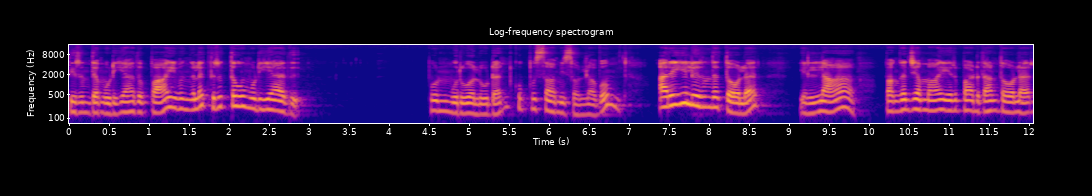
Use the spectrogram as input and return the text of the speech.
திருந்த முடியாதுப்பா இவங்களை திருத்தவும் முடியாது. புன்முறுவலுடன் குப்புசாமி சொல்லவும் அருகில் இருந்த தோழர் எல்லாம் பங்கஜமா ஏற்பாடு தான் தோழர்.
